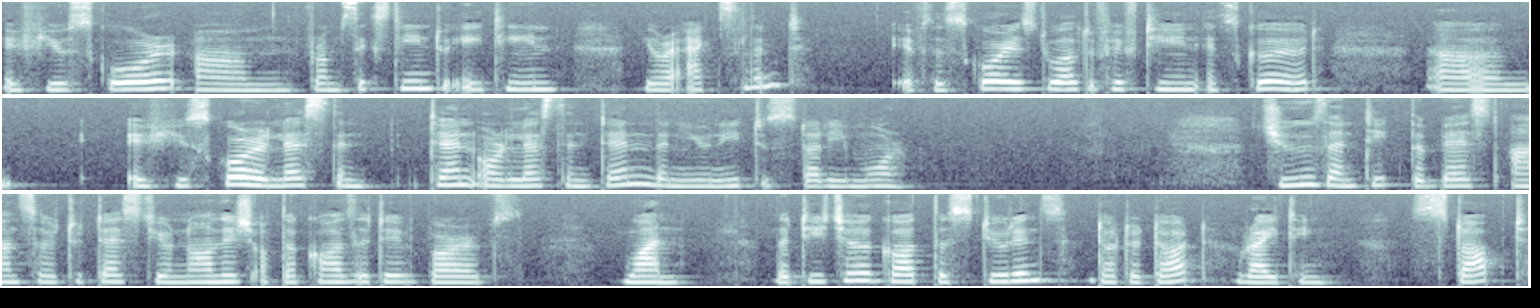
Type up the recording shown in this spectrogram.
If you score um, from 16 to 18, you're excellent. If the score is 12 to 15, it's good. Um, if you score less than 10 or less than 10, then you need to study more. Choose and take the best answer to test your knowledge of the causative verbs. 1. The teacher got the students dot dot dot writing. Stopped,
